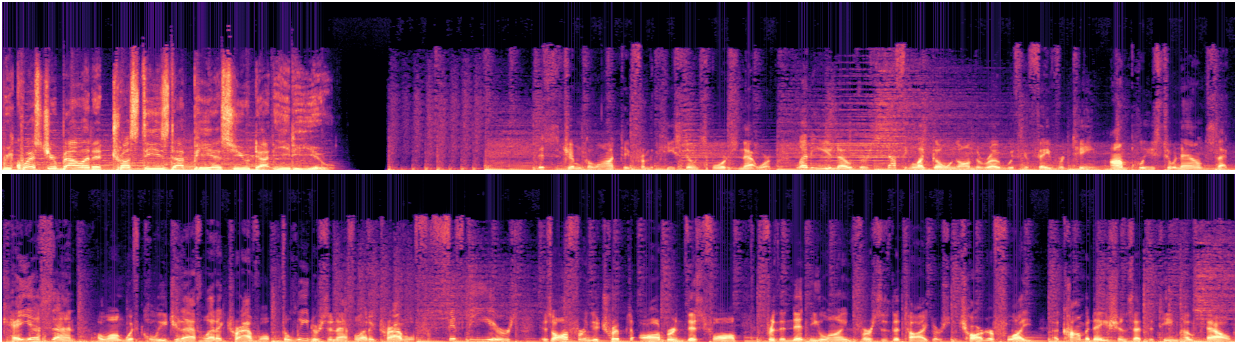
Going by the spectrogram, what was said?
Request your ballot at trustees.psu.edu. This is Jim Galante from the Keystone Sports Network, letting you know there's nothing like going on the road with your favorite team. I'm pleased to announce that KSN, along with Collegiate Athletic Travel, the leaders in athletic travel for 50 years, is offering a trip to Auburn this fall for the Nittany Lions versus the Tigers. Charter flight, accommodations at the team hotel,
